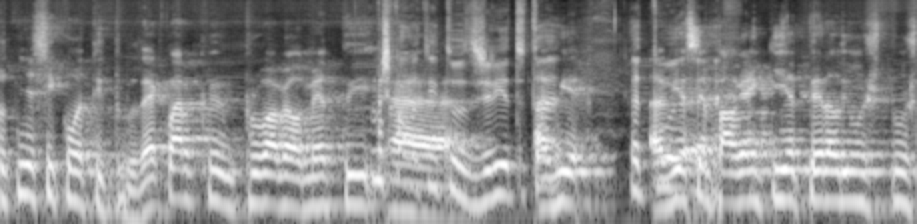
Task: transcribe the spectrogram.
tu tinhas ir com atitude. É claro que provavelmente. Mas qual atitude? Geria, tu tá, Havia, tua- havia sempre alguém que ia ter ali uns, uns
